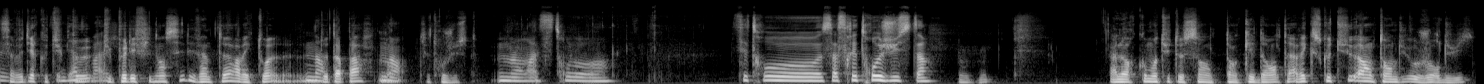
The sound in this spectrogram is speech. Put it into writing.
Ça veut dire que tu peux, dommage. tu peux les financer, les 20 heures, avec toi, Non. de ta part? Non. C'est trop juste. Non, c'est trop, c'est trop, ça serait trop juste. Mhm. Alors, comment tu te sens? En tant qu'aidante Avec ce que tu as entendu aujourd'hui,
